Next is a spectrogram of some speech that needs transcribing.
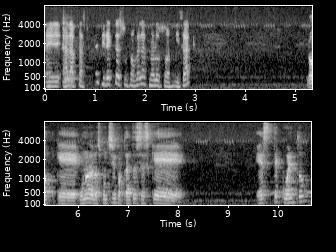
eh, adaptaciones directas de sus novelas no lo son. Isaac. No, que uno de los puntos importantes es que este cuento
